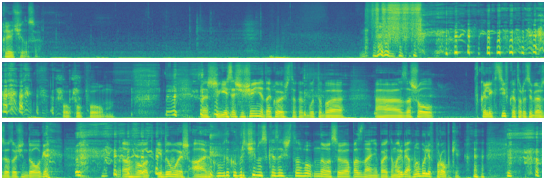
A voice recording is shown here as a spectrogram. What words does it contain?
включился. Пу-пу-пум. Знаешь, есть ощущение такое, что как будто бы а, зашел коллектив, который тебя ждет очень долго. Вот, и думаешь, а какую бы такую причину сказать, что, ну, свое опоздание. Поэтому, ребят, мы были в пробке,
